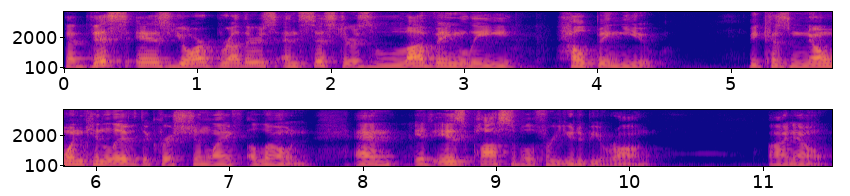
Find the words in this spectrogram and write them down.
That this is your brothers and sisters lovingly helping you because no one can live the Christian life alone. And it is possible for you to be wrong. I know.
